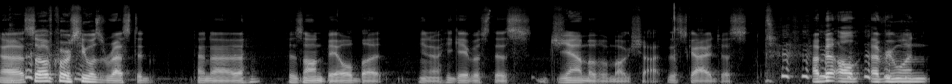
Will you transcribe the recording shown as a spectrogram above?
Uh, so of course he was arrested and uh, is on bail, but you know he gave us this gem of a mugshot. This guy just, I bet all everyone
